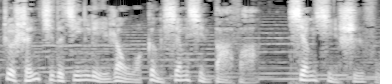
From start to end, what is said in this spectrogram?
这神奇的经历让我更相信大法。相信师傅。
